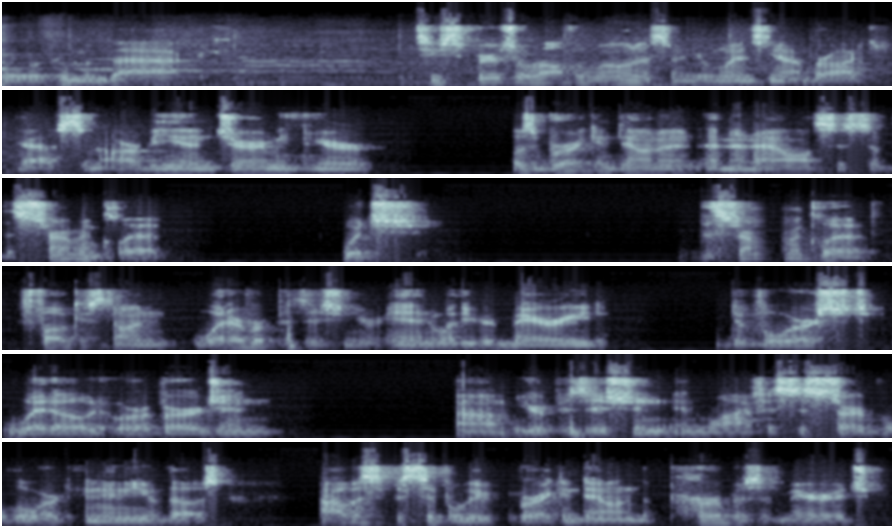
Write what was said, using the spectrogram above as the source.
We're coming back to spiritual health and wellness on your Wednesday night broadcast. And RBN Jeremy here was breaking down an, an analysis of the sermon clip, which the sermon clip focused on whatever position you're in, whether you're married, divorced, widowed, or a virgin. Um, your position in life is to serve the Lord in any of those. I was specifically breaking down the purpose of marriage,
